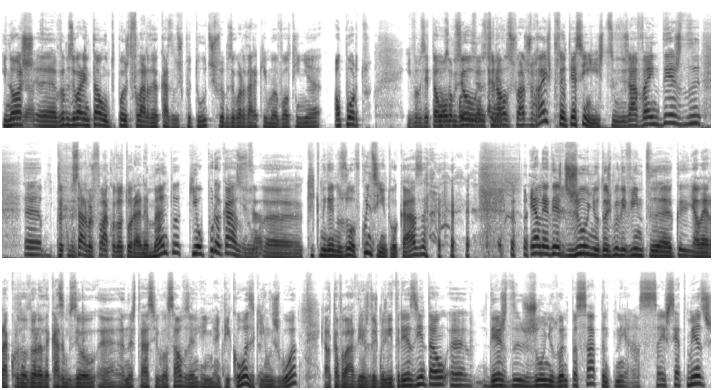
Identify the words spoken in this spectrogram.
E nós vamos agora então, depois de falar da Casa dos Patutos, vamos agora dar aqui uma voltinha ao Porto e vamos então vamos ao Museu Nacional dos Soares dos Reis. Portanto, é assim, isto já vem desde. Uh, para começar, vamos falar com a doutora Ana Mantua, que eu, por acaso, uh, que, que ninguém nos ouve, conheci em tua casa. ela é desde junho de 2020, uh, ela era a coordenadora da Casa Museu uh, Anastácio Gonçalves, em, em Picoas, aqui em Lisboa. Ela estava lá desde 2013 e então, desde junho do ano passado, portanto, há seis, sete meses,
